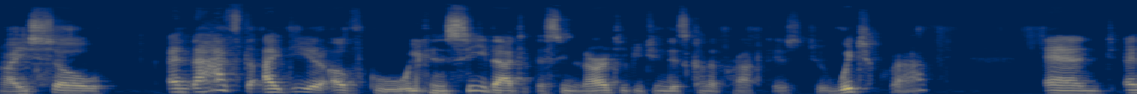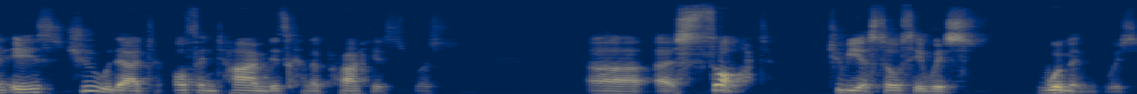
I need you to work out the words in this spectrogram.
right? So, and that's the idea of gu. We can see that the similarity between this kind of practice to witchcraft, and and it is true that oftentimes this kind of practice was uh, uh, thought to be associated with women, with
